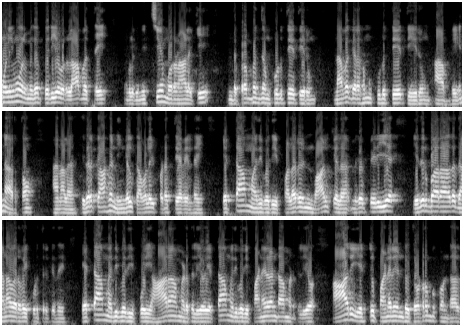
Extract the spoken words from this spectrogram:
மூலியமா ஒரு மிகப்பெரிய ஒரு லாபத்தை உங்களுக்கு நிச்சயம் ஒரு நாளைக்கு இந்த பிரபஞ்சம் கொடுத்தே தீரும் நவகிரகம் கொடுத்தே தீரும் அப்படின்னு அர்த்தம். அதனால் இதற்காக நீங்கள் கவலைப்பட தேவையில்லை. எட்டாம் அதிபதி பலரின் வாழ்க்கையில் மிகப்பெரிய எதிர்பாராத தனவரவை கொடுத்துருக்குது. எட்டாம் அதிபதி போய் ஆறாம் இடத்துலையோ எட்டாம் அதிபதி பன்னிரெண்டாம் இடத்துலையோ ஆறு எட்டு பன்னிரெண்டு தொடர்பு கொண்டால்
